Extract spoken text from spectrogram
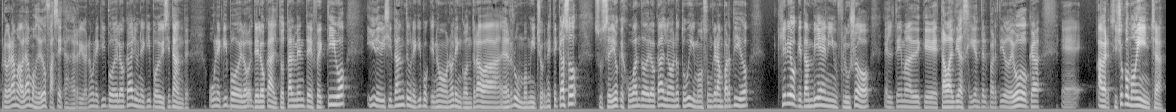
programa hablamos de dos facetas de River, ¿no? un equipo de local y un equipo de visitante. Un equipo de, local totalmente efectivo y de visitante un equipo que no, no le encontraba el rumbo, Micho. En este caso sucedió que jugando de local no, no tuvimos un gran partido, Creo que también influyó el tema de que estaba al día siguiente el partido de Boca. Eh, a ver, si yo como hincha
